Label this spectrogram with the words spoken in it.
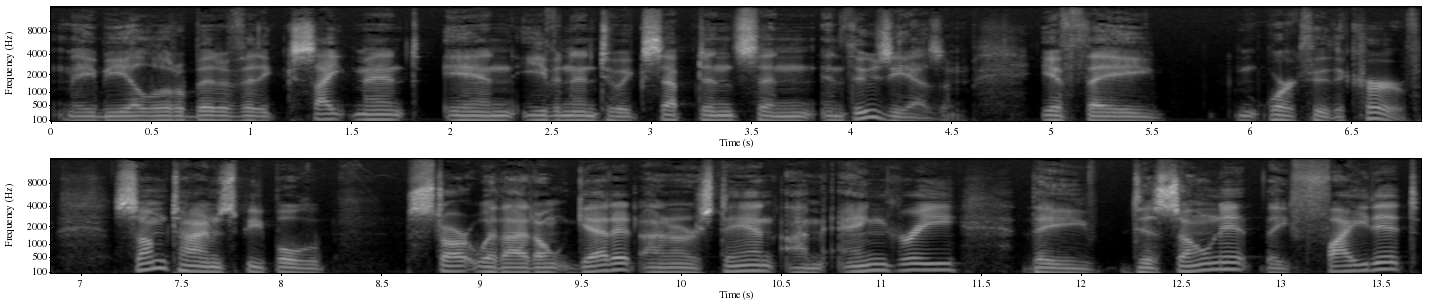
maybe a little bit of excitement and even into acceptance and enthusiasm if they work through the curve. Sometimes people start with i don't get it. I don't understand. I'm angry. They disown it. They fight it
